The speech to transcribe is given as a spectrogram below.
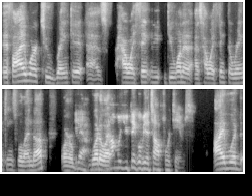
if I were to rank it as how I think, do you want it as how I think the rankings will end up, or yeah. what do I? How would you think will be the top four teams? I would.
